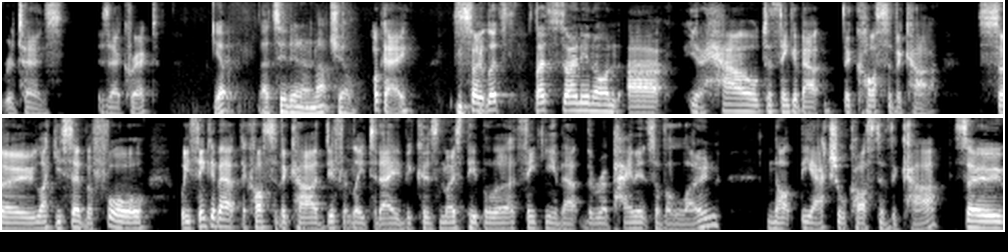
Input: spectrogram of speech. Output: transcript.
returns. Is that correct? Yep. That's it in a nutshell. Okay. So let's let's zone in on uh, you know, how to think about the cost of a car. So like you said before, we think about the cost of a car differently today because most people are thinking about the repayments of a loan not the actual cost of the car. So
